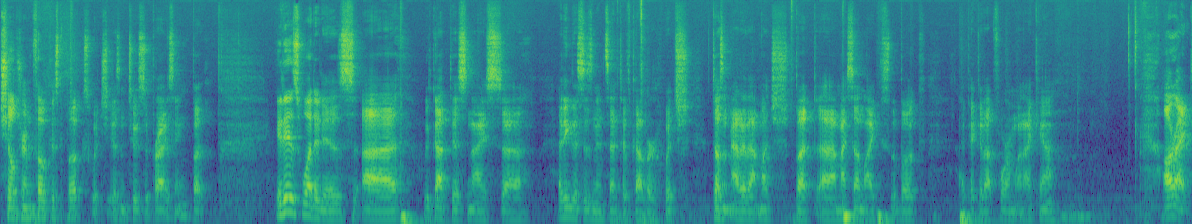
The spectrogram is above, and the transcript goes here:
children focused books, which isn't too surprising, but it is what it is. Uh, we've got this nice, uh, I think this is an incentive cover, which doesn't matter that much, but uh, my son likes the book. I pick it up for him when I can. All right,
